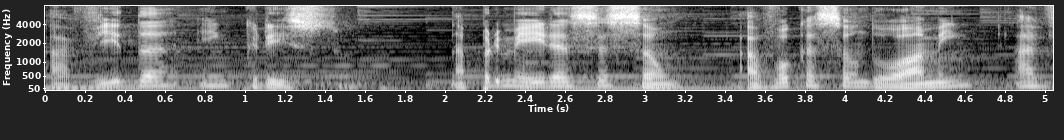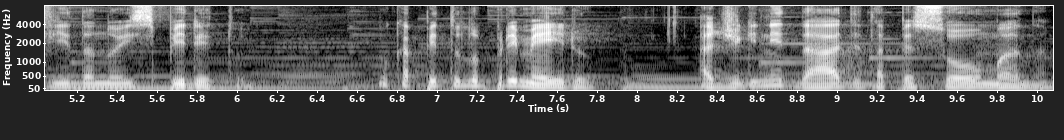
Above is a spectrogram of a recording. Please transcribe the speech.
a vida em Cristo. Na primeira sessão, a vocação do homem à vida no espírito. No capítulo 1, a dignidade da pessoa humana.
